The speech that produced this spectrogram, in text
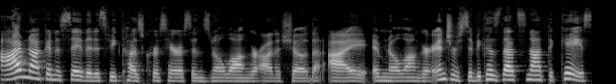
I'm not going to say that it's because Chris Harrison's no longer on the show that I am no longer interested because that's not the case.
